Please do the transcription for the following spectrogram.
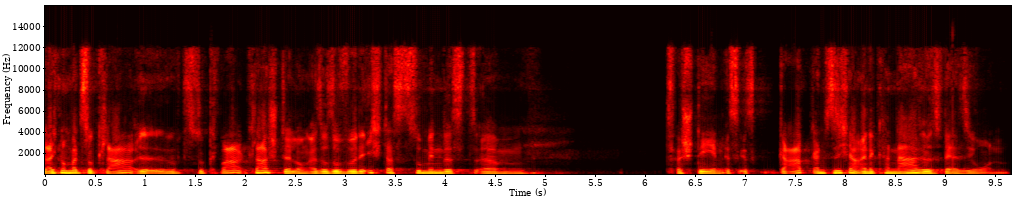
Vielleicht nochmal zur, Klar, äh, zur Klarstellung. Also so würde ich das zumindest ähm, verstehen. Es, es gab ganz sicher eine Canaris-Version,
